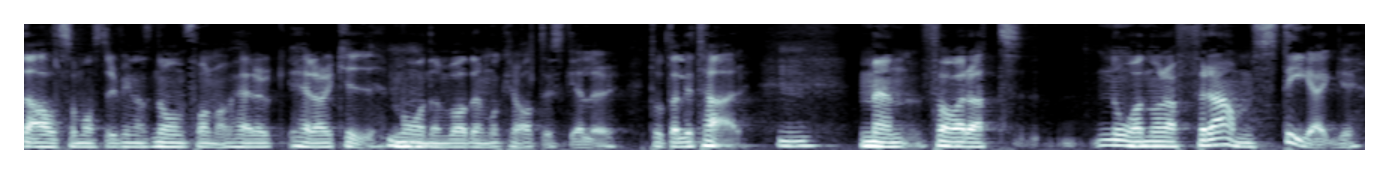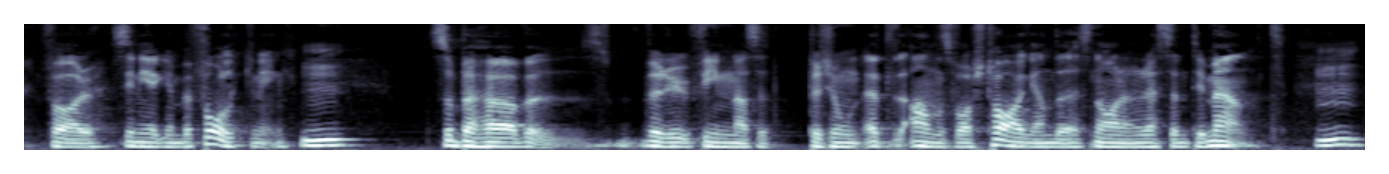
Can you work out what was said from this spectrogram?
Alltså måste det finnas någon form av hierar- hierarki. Mm. Må den vara demokratisk eller totalitär. Mm. Men för att nå några framsteg för sin egen befolkning. Mm. Så behöver det finnas ett, person, ett ansvarstagande snarare än resentiment. Mm.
